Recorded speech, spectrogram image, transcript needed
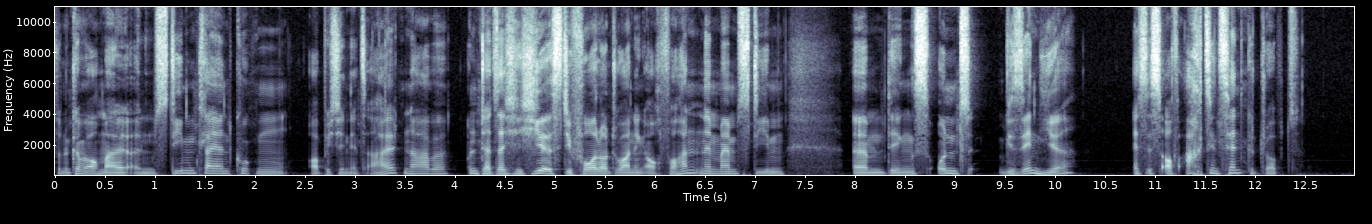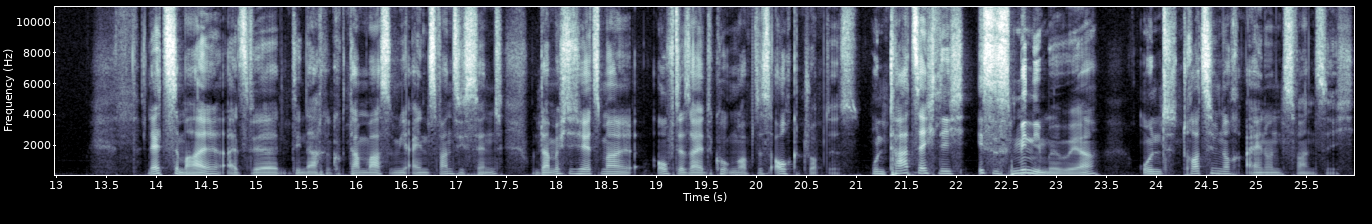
So, dann können wir auch mal im Steam-Client gucken, ob ich den jetzt erhalten habe. Und tatsächlich, hier ist die Fallout Warning auch vorhanden in meinem Steam-Dings. Ähm, und wir sehen hier, es ist auf 18 Cent gedroppt. Letzte Mal, als wir den nachgeguckt haben, war es irgendwie 21 Cent. Und da möchte ich jetzt mal auf der Seite gucken, ob das auch gedroppt ist. Und tatsächlich ist es Minimalware und trotzdem noch 21.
